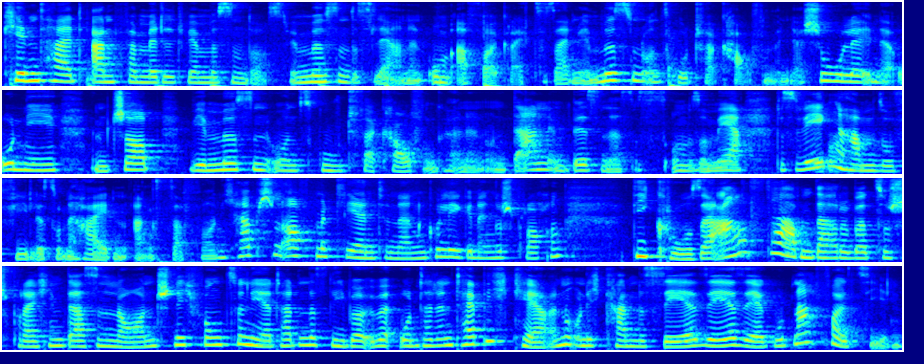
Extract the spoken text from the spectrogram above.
Kindheit an vermittelt, wir müssen das. Wir müssen das lernen, um erfolgreich zu sein. Wir müssen uns gut verkaufen in der Schule, in der Uni, im Job. Wir müssen uns gut verkaufen können. Und dann im Business ist es umso mehr. Deswegen haben so viele so eine Heidenangst davon. Ich habe schon oft mit Klientinnen, Kolleginnen gesprochen, die große Angst haben, darüber zu sprechen, dass ein Launch nicht funktioniert hat und das lieber über, unter den Teppich kehren. Und ich kann das sehr, sehr, sehr gut nachvollziehen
